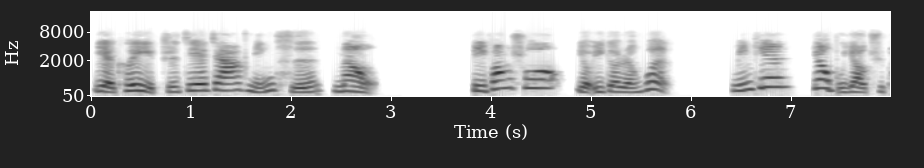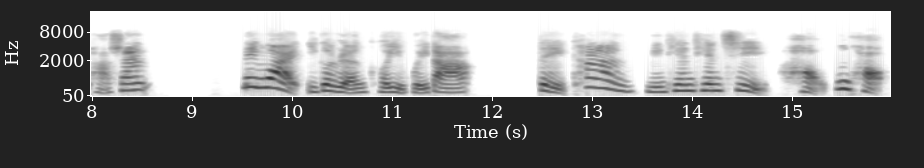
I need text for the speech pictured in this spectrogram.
也可以直接加名词 no。比方说，有一个人问：明天要不要去爬山？另外一个人可以回答：得看明天天气好不好。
